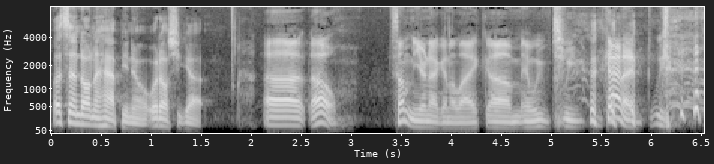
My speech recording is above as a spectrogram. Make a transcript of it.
Let's end on a happy note. What else you got? Uh, oh, something you're not gonna like. Um, and we we kind of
